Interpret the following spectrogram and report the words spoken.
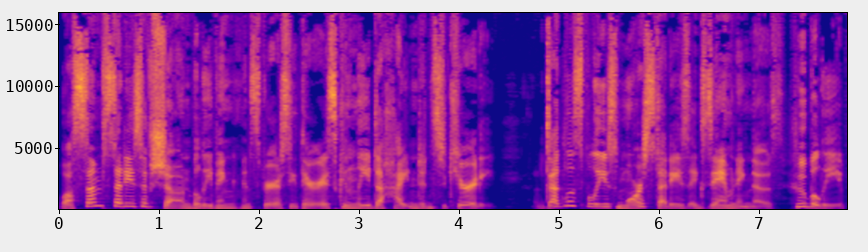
While some studies have shown believing in conspiracy theories can lead to heightened insecurity, Douglas believes more studies examining those who believe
